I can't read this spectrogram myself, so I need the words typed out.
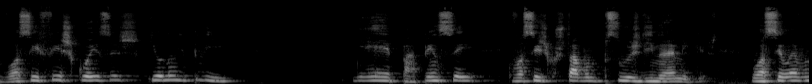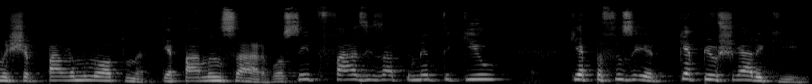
Você fez coisas que eu não lhe pedi. Epá, pensei que vocês gostavam de pessoas dinâmicas. Você leva uma chapada monótona, que é para amansar. Você faz exatamente aquilo que é para fazer. Que é para eu chegar aqui.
